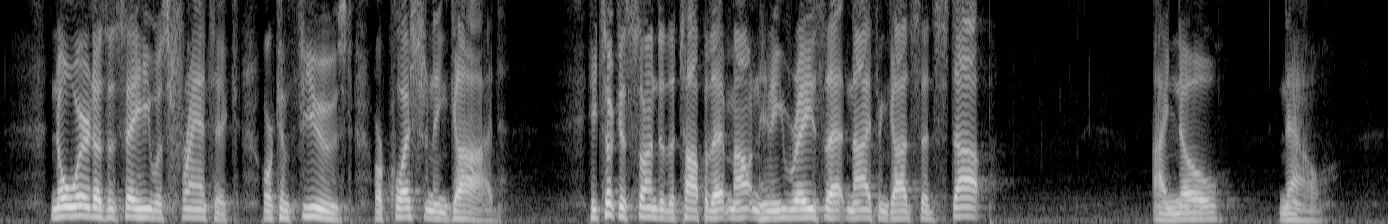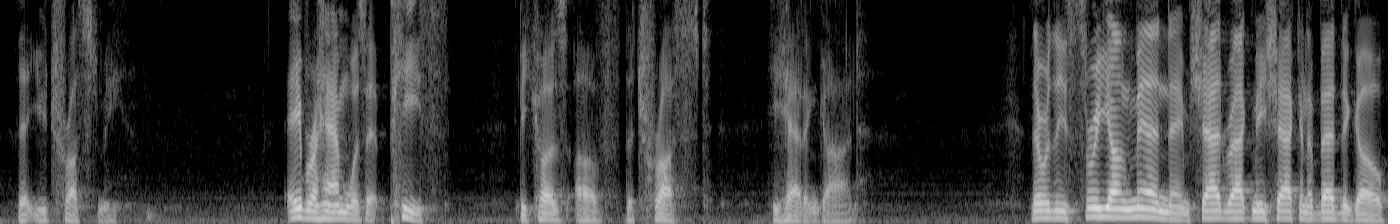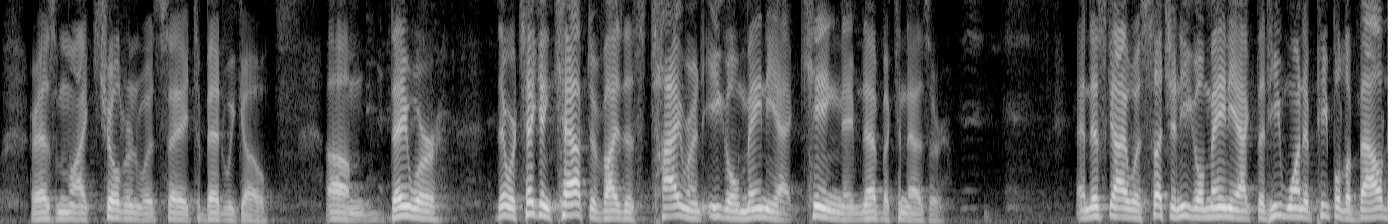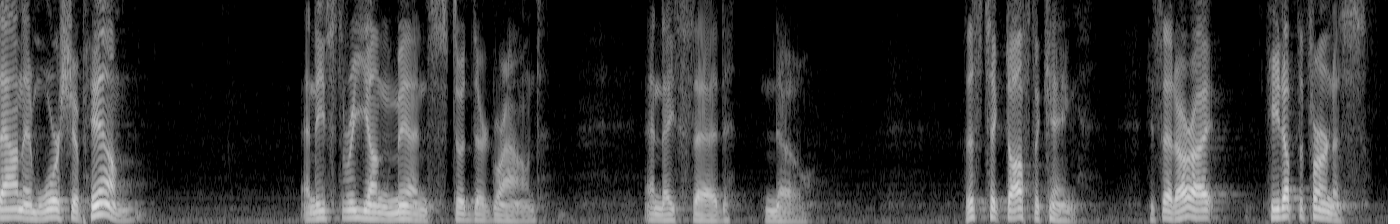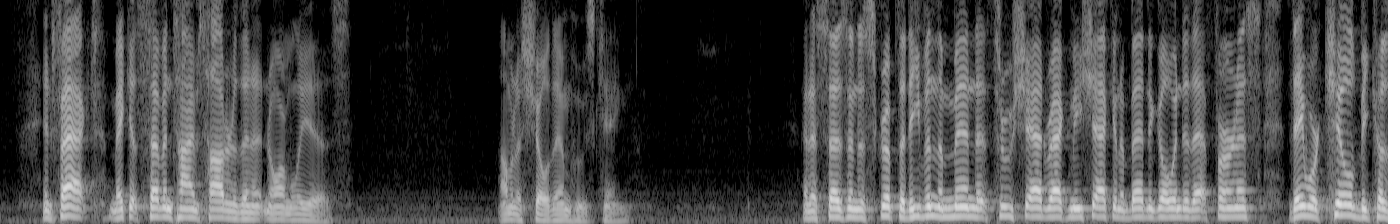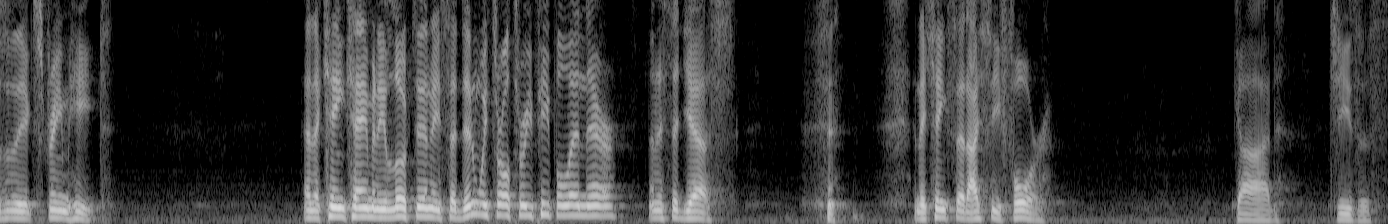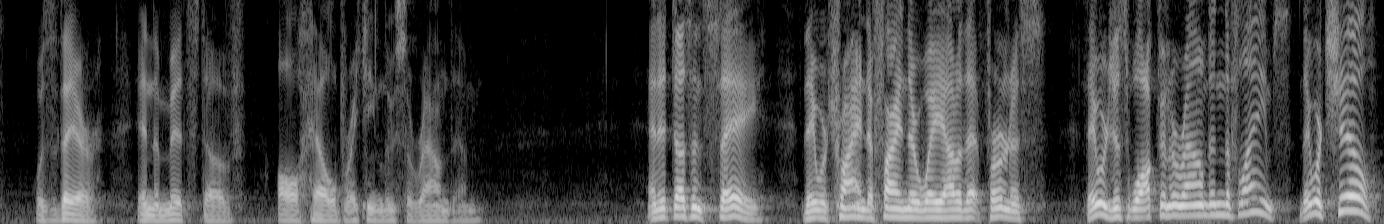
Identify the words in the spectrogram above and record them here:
Nowhere does it say he was frantic or confused or questioning God. He took his son to the top of that mountain and he raised that knife, and God said, Stop. I know now that you trust me. Abraham was at peace because of the trust he had in God. There were these three young men named Shadrach, Meshach, and Abednego, or as my children would say, to bed we go. Um, they, were, they were taken captive by this tyrant, egomaniac king named Nebuchadnezzar. And this guy was such an egomaniac that he wanted people to bow down and worship him. And these three young men stood their ground and they said, No. This ticked off the king. He said, All right, heat up the furnace. In fact, make it seven times hotter than it normally is. I'm going to show them who's king. And it says in the script that even the men that threw Shadrach, Meshach, and Abednego into that furnace, they were killed because of the extreme heat. And the king came and he looked in and he said, Didn't we throw three people in there? And they said, Yes. And the king said, I see four. God, Jesus, was there in the midst of all hell breaking loose around them. And it doesn't say they were trying to find their way out of that furnace. They were just walking around in the flames. They were chill.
